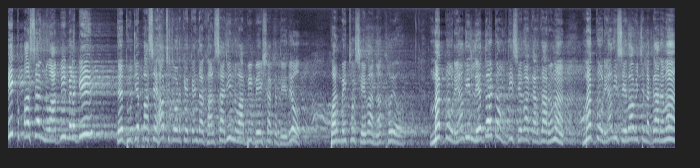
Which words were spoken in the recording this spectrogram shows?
ਇੱਕ ਪਾਸੇ ਨਵਾਬੀ ਮਿਲ ਗਈ ਤੇ ਦੂਜੇ ਪਾਸੇ ਹੱਥ ਜੋੜ ਕੇ ਕਹਿੰਦਾ, ਖਾਲਸਾ ਜੀ, ਨਵਾਬੀ ਬੇਸ਼ੱਕ ਦੇ ਦਿਓ, ਪਰ ਮੈਥੋਂ ਸੇਵਾ ਨਾ ਖੋਇਓ। ਮੈਂ ਘੋੜਿਆਂ ਦੀ ਲੇਦਾ ਢਾਉਣ ਦੀ ਸੇਵਾ ਕਰਦਾ ਰਵਾਂ ਮੈਂ ਘੋੜਿਆਂ ਦੀ ਸੇਵਾ ਵਿੱਚ ਲੱਗਾ ਰਵਾਂ।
